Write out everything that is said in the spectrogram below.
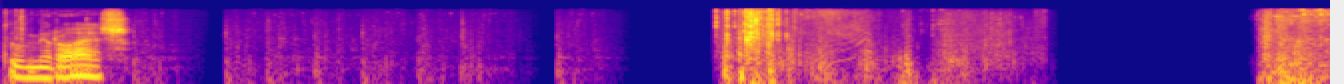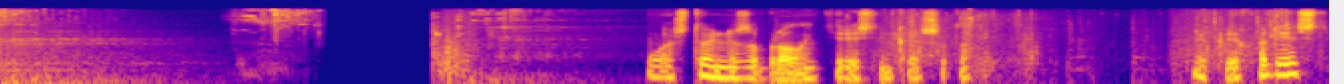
Ты умираешь. О, а что я не забрал? Интересненькое что-то. Мипеха есть.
